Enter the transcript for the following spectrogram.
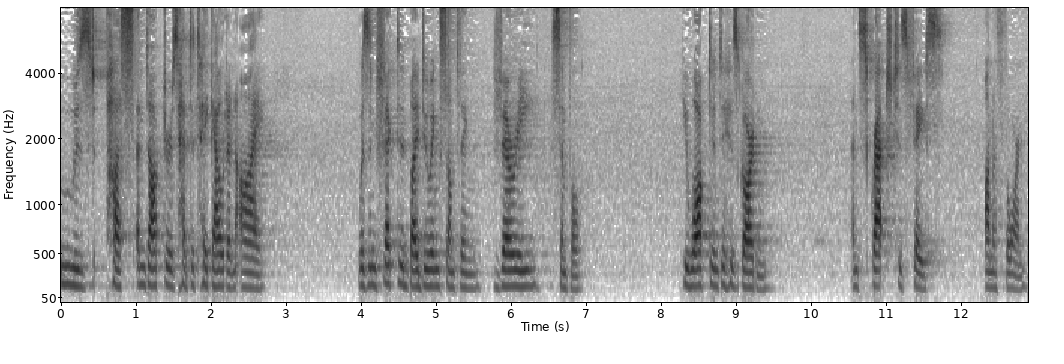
oozed pus and doctors had to take out an eye was infected by doing something very simple. He walked into his garden and scratched his face on a thorn.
